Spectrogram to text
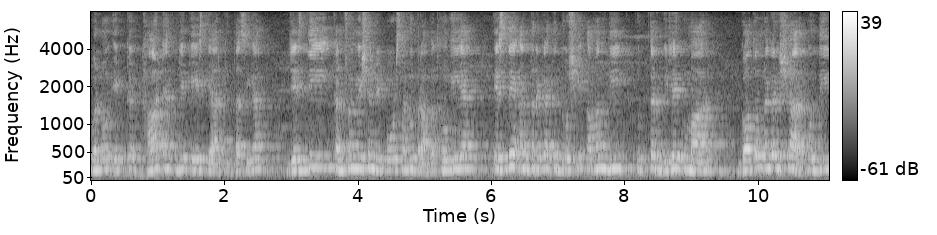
ਵੱਲੋਂ ਇੱਕ 68 ਐਫ ਦੇ ਕੇਸ ਤਿਆਰ ਕੀਤਾ ਸੀਗਾ, ਜਿਸ ਦੀ ਕਨਫਰਮੇਸ਼ਨ ਰਿਪੋਰਟ ਸਾਨੂੰ ਪ੍ਰਾਪਤ ਹੋ ਗਈ ਹੈ। ਇਸ ਦੇ ਅੰਤਰਗਤ ਦੋਸ਼ੀ ਅਮਨਦੀਪ ਪੁੱਤਰ ਵਿਜੇ ਕੁਮਾਰ, ਗੌਤਮ ਨਗਰ ਹੁਸ਼ਿਆਰਪੁਰ ਦੀ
